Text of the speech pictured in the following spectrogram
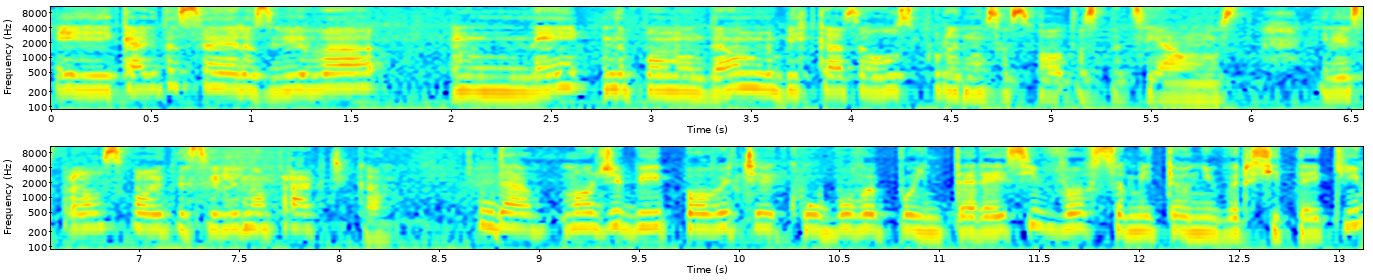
и как да се развива не напълно отделно, но бих казала успоредно със своята специалност и да изпробва своите сили на практика. Да, може би повече клубове по интереси в самите университети,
